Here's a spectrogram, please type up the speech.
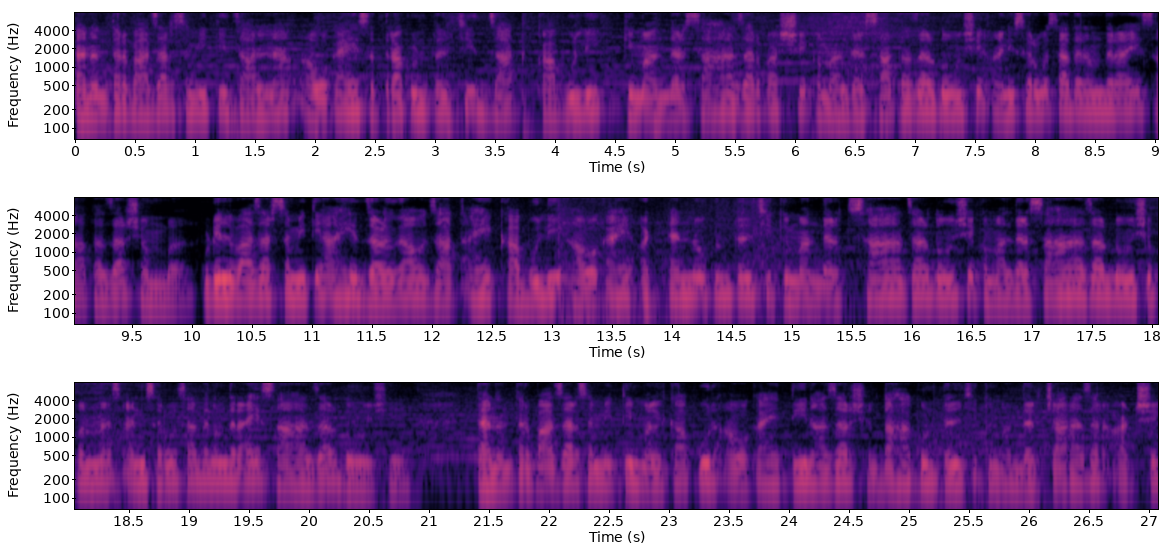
त्यानंतर बाजार समिती जालना आवक आहे सतरा क्विंटलची जात काबुली किमान दर सहा हजार पाचशे कमाल दर सात हजार दोनशे आणि सर्वसाधारण दर आहे सात हजार शंभर. पुढील बाजार समिती आहे जळगाव जात आहे काबुली आवक आहे अठ्ठ्याण्णव क्विंटलची किमान दर सहा हजार दोनशे कमाल दर सहा हजार दोनशे पन्नास आणि सर्वसाधारण दर आहे सहा हजार दोनशे. त्यानंतर बाजार समिती मलकापूर आवक आहे तीन हजार श- दहा क्विंटलची किमान दर चार हजार आठशे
